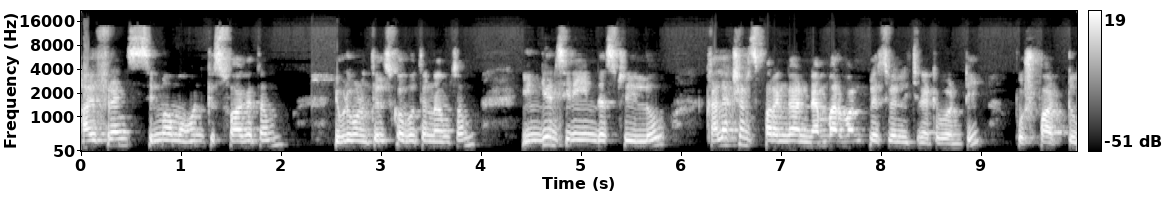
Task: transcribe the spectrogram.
హాయ్ ఫ్రెండ్స్ సినిమా మోహన్కి స్వాగతం. ఇప్పుడు మనం తెలుసుకోబోతున్న అంశం ఇండియన్ సినీ ఇండస్ట్రీలో కలెక్షన్స్ పరంగా నెంబర్ వన్ ప్లేస్ నిలిచినటువంటి పుష్ప టూ.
